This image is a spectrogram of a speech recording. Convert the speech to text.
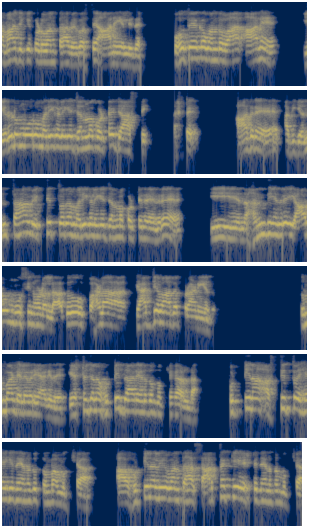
ಸಮಾಜಕ್ಕೆ ಕೊಡುವಂತಹ ವ್ಯವಸ್ಥೆ ಆನೆಯಲ್ಲಿದೆ. ಬಹುತೇಕ ಒಂದು ಆನೆ ಎರಡು ಮೂರು ಮರಿಗಳಿಗೆ ಜನ್ಮ ಕೊಟ್ಟೆ ಜಾಸ್ತಿ ಅಷ್ಟೇ. ಆದರೆ ಅದು ಎಂತಹ ವ್ಯಕ್ತಿತ್ವದ ಮರಿಗಳಿಗೆ ಜನ್ಮ ಕೊಟ್ಟಿದೆ ಅಂದ್ರೆ ಈ ಹಂದಿ ಅಂದ್ರೆ ಯಾರೂ ಮೂಸಿ ನೋಡಲ್ಲ. ಅದು ಬಹಳ ತ್ಯಾಜ್ಯವಾದ ಪ್ರಾಣಿ ಅದು. ತುಂಬಾ ಡೆಲಿವರಿ ಆಗಿದೆ. ಎಷ್ಟು ಜನ ಹುಟ್ಟಿದ್ದಾರೆ ಅನ್ನೋದು ಮುಖ್ಯ ಅಲ್ಲ. ಹುಟ್ಟಿನ ಅಸ್ತಿತ್ವ ಹೇಗಿದೆ ಅನ್ನೋದು ತುಂಬಾ ಮುಖ್ಯ. ಆ ಹುಟ್ಟಿನಲ್ಲಿರುವಂತಹ ಸಾರ್ಥಕ್ಯ ಎಷ್ಟಿದೆ ಅನ್ನೋದು ಮುಖ್ಯ.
